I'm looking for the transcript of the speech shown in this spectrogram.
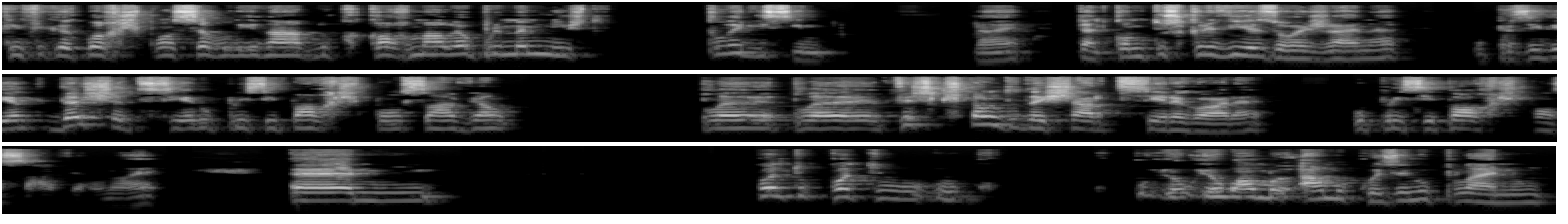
quem fica com a responsabilidade do que corre mal é o Primeiro-Ministro. Claríssimo. Não é? Portanto, como tu escrevias hoje, Ana, o Presidente deixa de ser o principal responsável pela, pela, fez questão de deixar de ser agora o principal responsável, não é? Hum, quanto, quanto eu, eu há, uma, há uma coisa no plano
